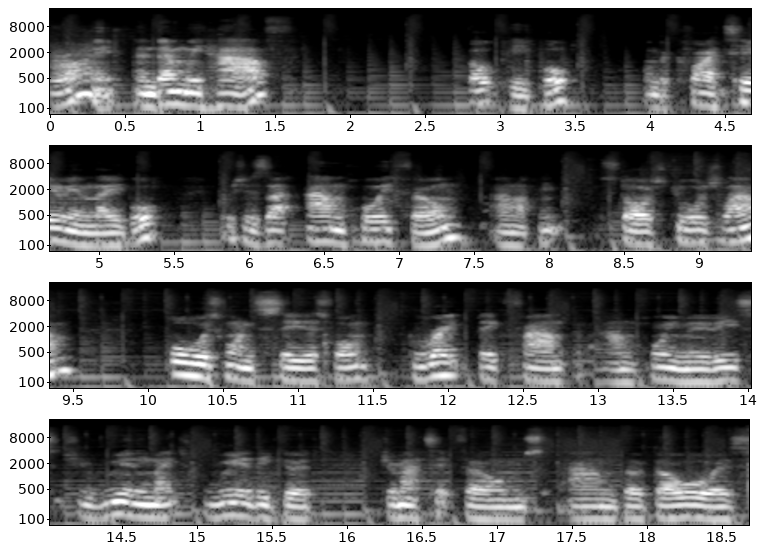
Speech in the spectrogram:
Right, and then we have Boat People on the Criterion label, which is that Anne Hui film, and I think stars George Lam. Always wanted to see this one. Great big fan of Anne Hui movies. She really makes really good dramatic films, and they're, they're always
